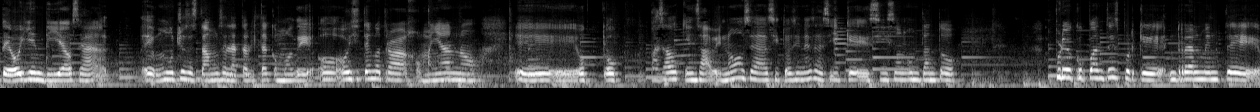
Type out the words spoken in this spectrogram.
de hoy en día, o sea, eh, muchos estamos en la tablita como de, "Oh, hoy sí tengo trabajo, mañana no, eh, o, o pasado quién sabe, ¿no? O sea, situaciones así que sí son un tanto preocupantes porque realmente...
